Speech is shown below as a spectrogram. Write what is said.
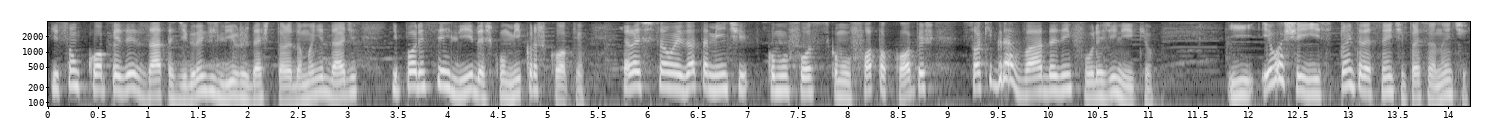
que são cópias exatas de grandes livros da história da humanidade e podem ser lidas com microscópio. Elas são exatamente como fosse como fotocópias, só que gravadas em folhas de níquel. E eu achei isso tão interessante, impressionante,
